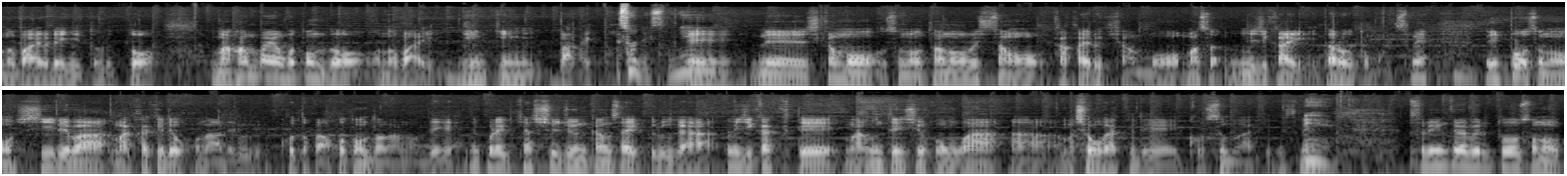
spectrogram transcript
の場合を例にとると、まあ、販売はほとんどの場合現金払いと。そうですね、えー、でしかもその多納資産を抱える期間も、まあ、短いだろうと思うんですね、うん、で一方その仕入れは、まあ、賭けで行われることがほとんどなのででこれキャッシュ循環サイクルが短くて、まあ、運転資本はあ、まあ、少額でこう済むわけですね。えーそれに比べるとその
